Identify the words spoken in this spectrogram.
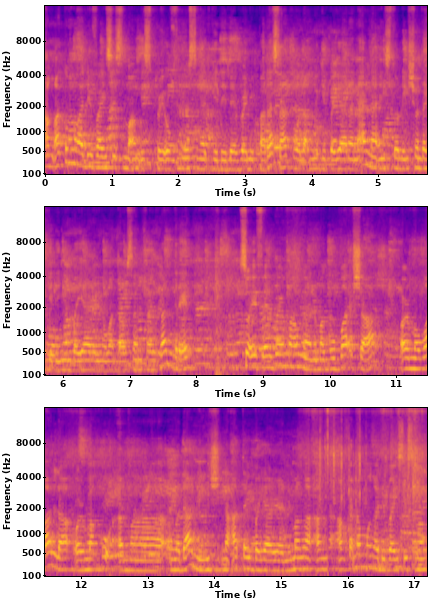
Ang atong mga devices ma'am is free of use nga gi-deliver ni Parasat, wala mo gibayaran ana, installation ra gid inyong bayaran nga 1,500. So if ever ma'am nga maguba siya or mawala or maku uh, ma, ma-damage na atay bayaran mga ang, ang kanang mga devices ma'am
